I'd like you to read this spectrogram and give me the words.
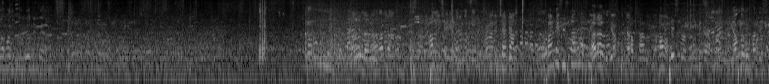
Namazı kılıyordum ya. Alın içeri. Hemen içeride alın. Kardeş üst arabasını. Herhalde yaptık yaptık. Tamam. Yanına bir kardeşim.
